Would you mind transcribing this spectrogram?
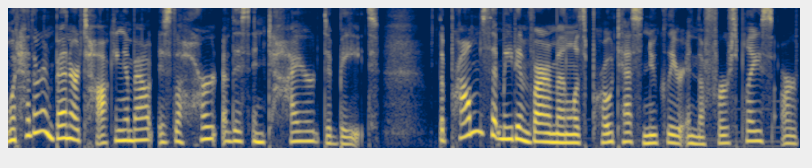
What Heather and Ben are talking about is the heart of this entire debate. The problems that made environmentalists protest nuclear in the first place are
